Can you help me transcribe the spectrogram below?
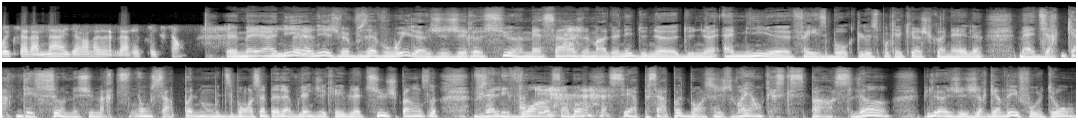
trouvais que ça l'amenait ailleurs, la, réflexion. Euh, mais Annie, ben, Annie, je vais vous avouer, là, j'ai reçu un message à un moment donné d'une d'une amie euh, Facebook, c'est pas quelqu'un que je connais, là, mais elle dit regardez ça, Monsieur Martineau, ça n'a pas de maudit bon sens. Puis elle, voulait que j'écrive là-dessus, je pense. Là. Vous allez voir, ça va, ça n'a pas de bon sens. Je dis voyons, qu'est-ce qui se passe là? Puis là, j'ai regardé les photos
